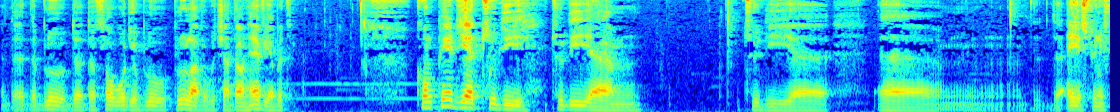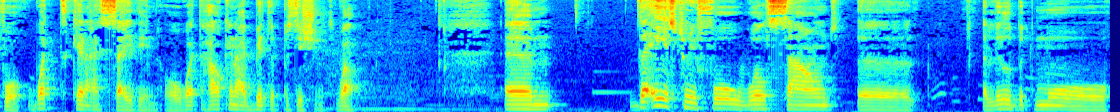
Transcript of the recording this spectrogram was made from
the, the blue, the, the flow audio blue blue level, which I don't have here. But compared here to the to the um, to the uh, um, the AS24, what can I say then, or what? How can I better position it? Well, um, the AS24 will sound uh, a little bit more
